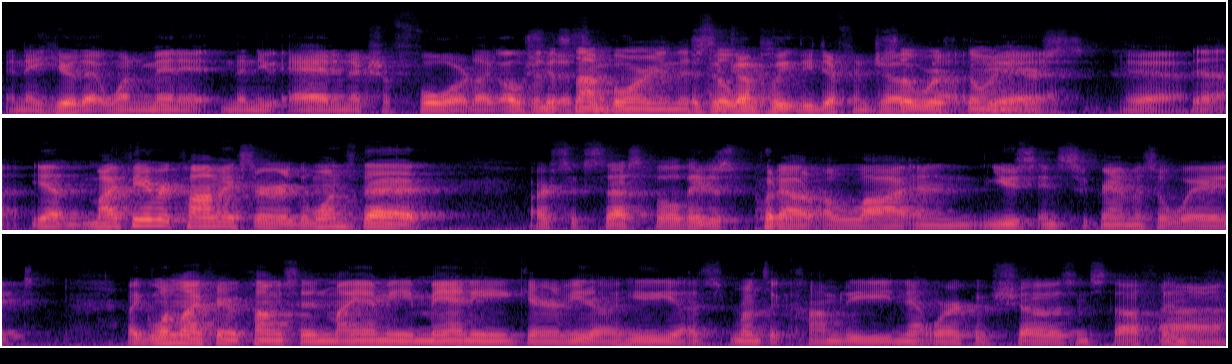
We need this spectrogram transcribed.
and they hear that one minute, and then you add an extra four, like oh shit, it's not a- boring. They're It's a completely different joke. So worth going yeah. Yeah. Yeah, yeah. My favorite comics are the ones that are successful. They just put out a lot and use Instagram as a way. To, like one of my favorite comics in Miami, Manny Garavito. He has, runs a comedy network of shows and stuff, and Uh,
